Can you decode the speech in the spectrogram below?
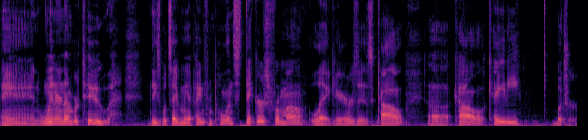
And winner number two. These would save me a pain from pulling stickers from my leg hairs is Kyle uh, Kyle Katie Butcher.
